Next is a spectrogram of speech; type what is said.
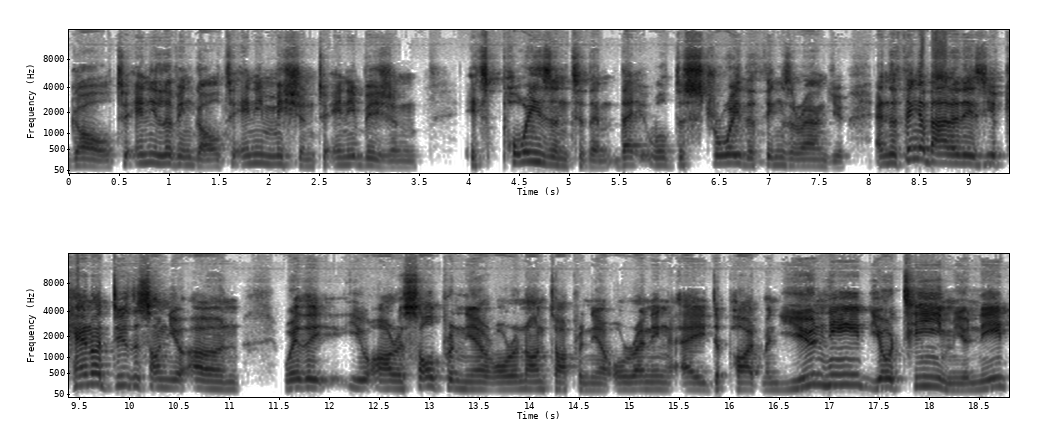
goal, to any living goal, to any mission, to any vision. It's poison to them. They will destroy the things around you. And the thing about it is, you cannot do this on your own whether you are a solopreneur or an entrepreneur or running a department you need your team. You need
